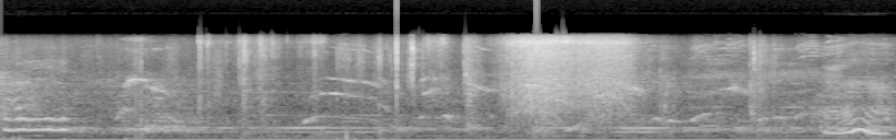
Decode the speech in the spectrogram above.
Party. Ah.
